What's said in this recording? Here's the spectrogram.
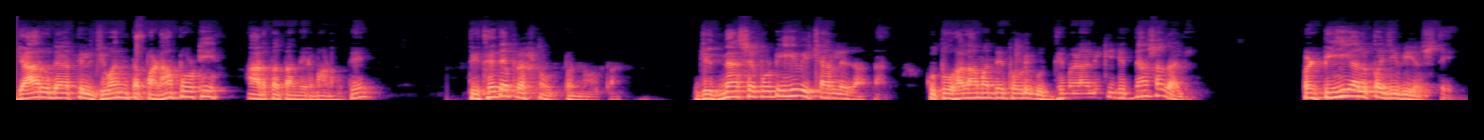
ज्या हृदयातील जिवंतपणापोटी आर्तता निर्माण होते तिथे ते प्रश्न उत्पन्न होतात. जिज्ञासेपोटीही विचारले जातात. कुतूहलामध्ये थोडी बुद्धी मिळाली की जिज्ञासा झाली. पण तीही अल्पजीवी असते.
